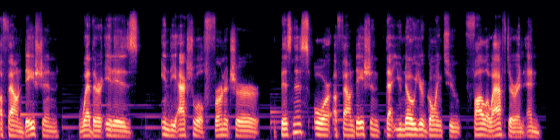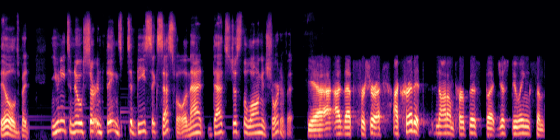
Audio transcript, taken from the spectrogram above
a foundation, whether it is in the actual furniture business or a foundation that you know you're going to follow after and, and build. But you need to know certain things to be successful. And that that's just the long and short of it. Yeah, I, that's for sure. I credit not on purpose, but just doing some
